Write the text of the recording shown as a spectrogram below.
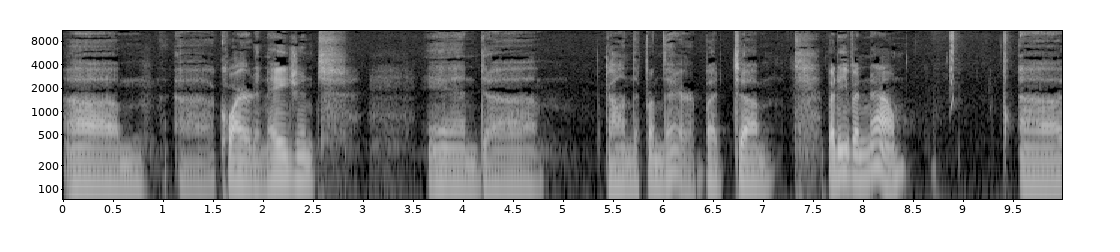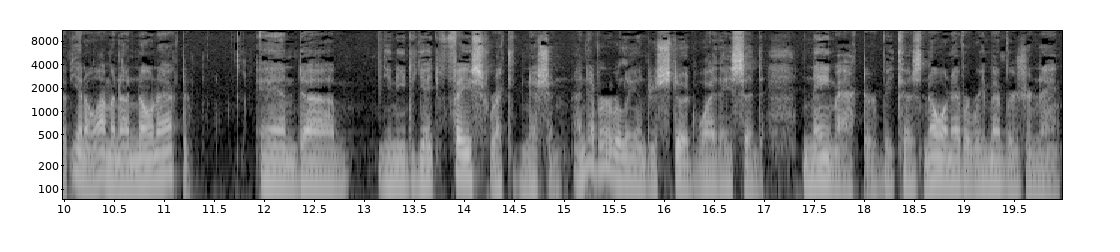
um, uh, acquired an agent, and uh, gone from there. But um, but even now, uh, you know, I'm an unknown actor, and um, you need to get face recognition. I never really understood why they said name actor because no one ever remembers your name.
